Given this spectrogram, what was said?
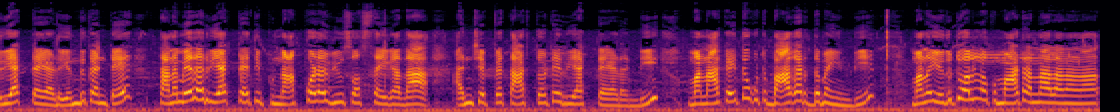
రియాక్ట్ అయ్యాడు. ఎందుకంటే తన మీద రియాక్ట్ అయితే ఇప్పుడు నాకు కూడా వ్యూస్ వస్తాయి కదా అని చెప్పే థాట్ తోటే రియాక్ట్ అయ్యాడండి. మా నాకైతే ఒకటి బాగా అర్థమైంది. మనం ఎదుటి వాళ్ళని ఒక మాట అనాలన్నా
